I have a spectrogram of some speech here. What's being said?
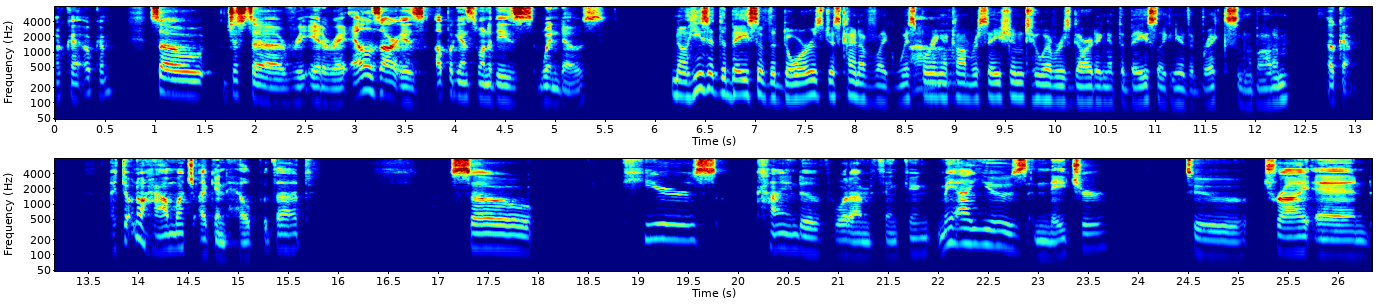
Okay, okay. So just to reiterate, Elazar is up against one of these windows. No, he's at the base of the doors, just kind of like whispering a Ah. conversation to whoever's guarding at the base, like near the bricks in the bottom. Okay. I don't know how much I can help with that. So here's kind of what I'm thinking. May I use nature to try and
